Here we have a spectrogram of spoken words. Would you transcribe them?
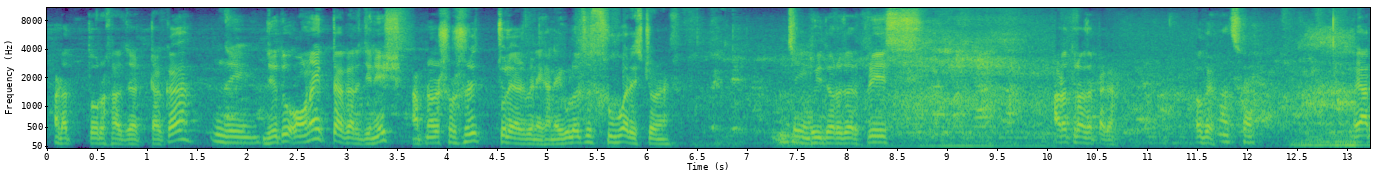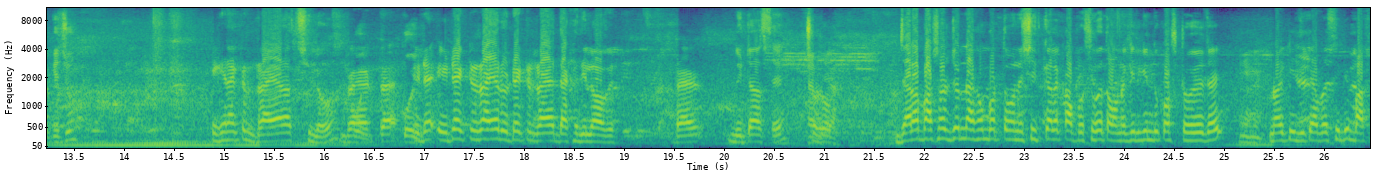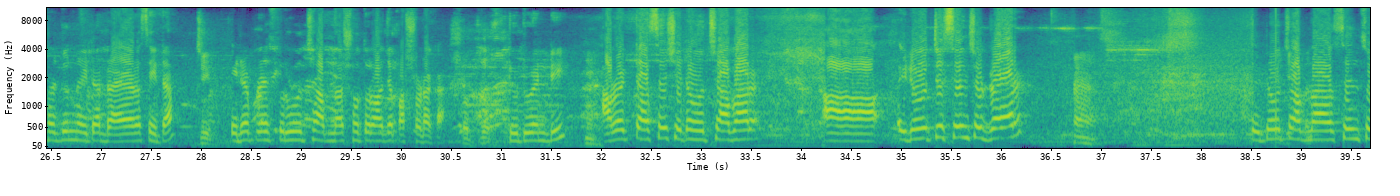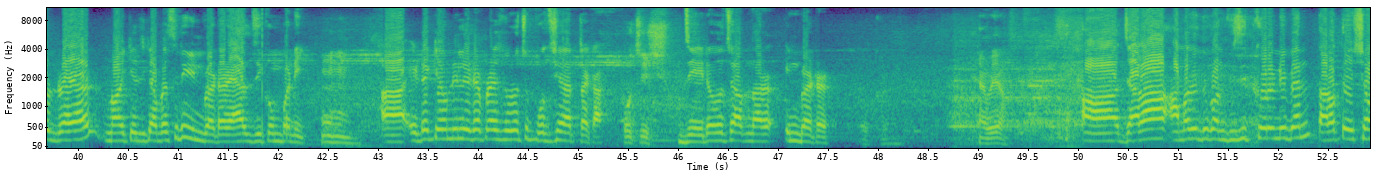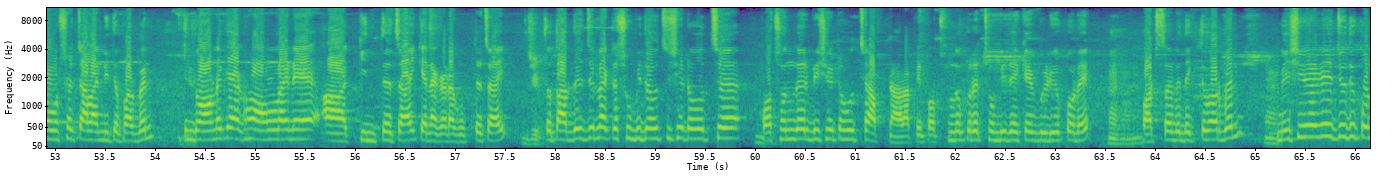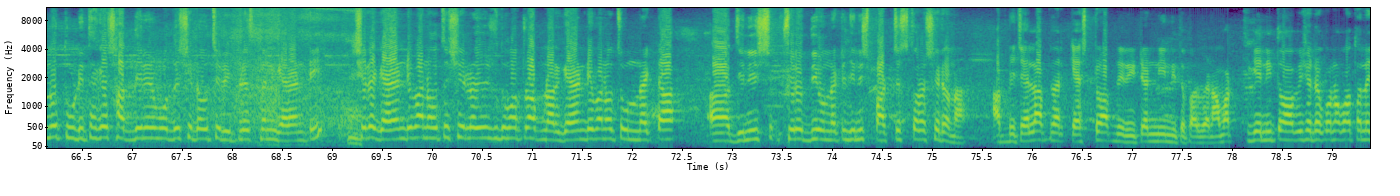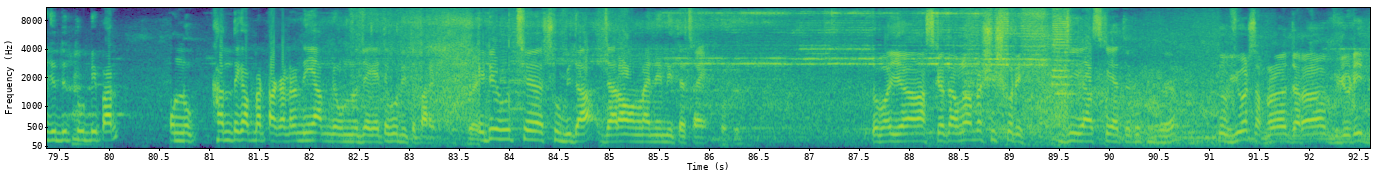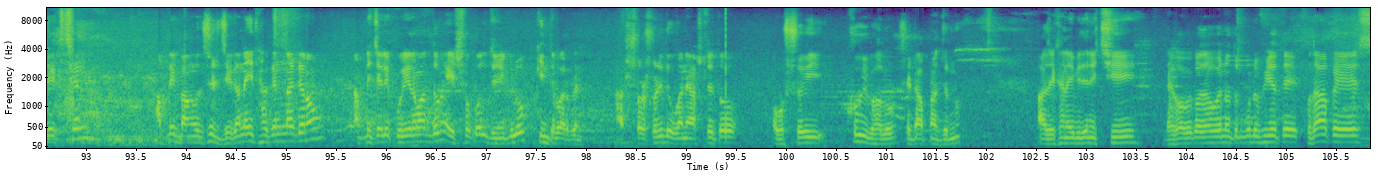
আটাত্তর হাজার টাকা। জি। যেহেতু অনেক টাকার জিনিস আপনারা সরাসরি চলে আসবেন এখানে। এগুলো হচ্ছে সুপার জি দুই দরজার ফ্রিজ আটাত্তর হাজার টাকা। ওকে। আচ্ছা। ভাই আর কিছু? এখানে একটা ড্রায়ার ছিল। ড্রায়ারটা এটা এটা একটা ড্রায়ার ওটা একটা ড্রায়ার দেখা দিলে হবে ড্রায়ার দুইটা আছে ছোট। যারা বাসার জন্য এখন বর্তমানে শীতকালে কাপড় শুকাতে অনেকের কিন্তু কষ্ট হয়ে যায়। নয় কেজি ক্যাপাসিটি বাসার জন্য এটা ড্রায়ার আছে এটা। এটার প্রাইস পড়বে হচ্ছে আপনার সতেরো হাজার পাঁচশো টাকা। টু টোয়েন্টি আরও একটা আছে সেটা হচ্ছে আবার এটা হচ্ছে সেন্সর ড্রায়ার হ্যাঁ। এটা হচ্ছে আপনার সেন্সর ড্রায়ার নয় KG capacity inverter LG company এটা কেউ নিলে এটার প্রাইস হচ্ছে পঁচিশ হাজার টাকা। পঁচিশ। যে এটা হচ্ছে আপনার ইনভার্টার হ্যাঁ ভাইয়া। যারা আমাদের দোকান ভিজিট করে নেবেন তারা তো এসে অবশ্যই চালাই নিতে পারবেন। কিন্তু অনেকে এখন অনলাইনে কিনতে চায় কেনাকাটা করতে চায়। তো তাদের জন্য একটা সুবিধা হচ্ছে সেটা হচ্ছে পছন্দের বিষয়টা হচ্ছে আপনার। আপনি পছন্দ করে ছবি দেখে ভিডিও করে হোয়াটসঅ্যাপে দেখতে পারবেন। মেশিনারি যদি কোনো ত্রুটি থাকে সাত দিনের মধ্যে সেটা হচ্ছে রিপ্লেসমেন্ট গ্যারান্টি সেটা গ্যারান্টি মানে হচ্ছে সেটা শুধুমাত্র আপনার গ্যারান্টি মানে হচ্ছে অন্য একটা জিনিস ফেরত দিয়ে অন্য একটা জিনিস পারচেস করা সেটা না। আপনি চাইলে আপনার ক্যাশটাও আপনি রিটার্ন নিয়ে নিতে পারবেন। আমার থেকে নিতে হবে সেটা কোনো কথা নেই। যদি ত্রুটি পান অন্যখান থেকে আপনার টাকাটা নিয়ে আপনি অন্য জায়গা থেকেও নিতে পারেন. এটাই হচ্ছে সুবিধা যারা অনলাইনে নিতে চায়। তো ভাইয়া আজকে তাহলে আমরা শেষ করি। জি আজকে এতটুকু তো ভিউয়ার্স আপনারা যারা ভিডিওটি দেখছেন আপনি বাংলাদেশের যেখানেই থাকেন না কেন আপনি চাইলে কুরিয়ার মাধ্যমে এই সকল জিনিসগুলো কিনতে পারবেন। আর সরাসরি দোকানে আসলে তো অবশ্যই খুবই ভালো সেটা আপনার জন্য। আজ এখানে বিদায় নিচ্ছি। দেখা হবে কথা হবে নতুন কোনো ভিডিওতে। খোদা হাফেজ।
